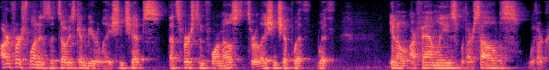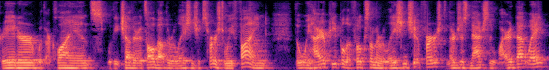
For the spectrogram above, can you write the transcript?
our first one is it's always going to be relationships. That's first and foremost. It's a relationship with with you know our families, with ourselves, with our creator, with our clients, with each other. It's all about the relationships first. And we find that when we hire people that focus on the relationship first, and they're just naturally wired that way,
